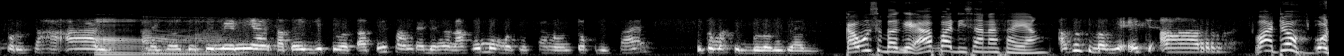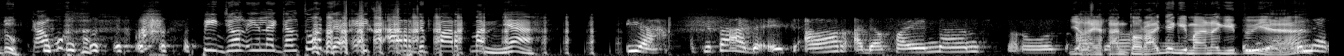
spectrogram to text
perusahaan, Oh. legal dokumennya katanya gitu. Tapi sampai dengan aku memutuskan untuk resign itu masih belum jadi. Kamu sebagai apa di sana sayang? Aku sebagai HR. Waduh, Waduh. kamu ah, pinjol ilegal tuh ada HR departmentnya. Iya, kita ada HR, ada finance, terus Ya kayak ada- kantor aja gimana gitu ya. Benar,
